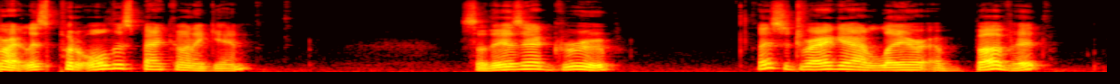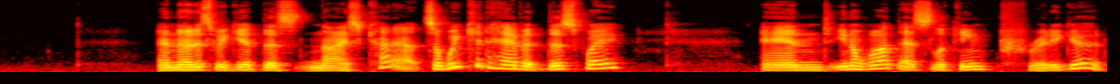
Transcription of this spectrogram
right, let's put all this back on again. So there's our group. Let's drag our layer above it. And notice we get this nice cutout. So we could have it this way. And you know what? That's looking pretty good.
